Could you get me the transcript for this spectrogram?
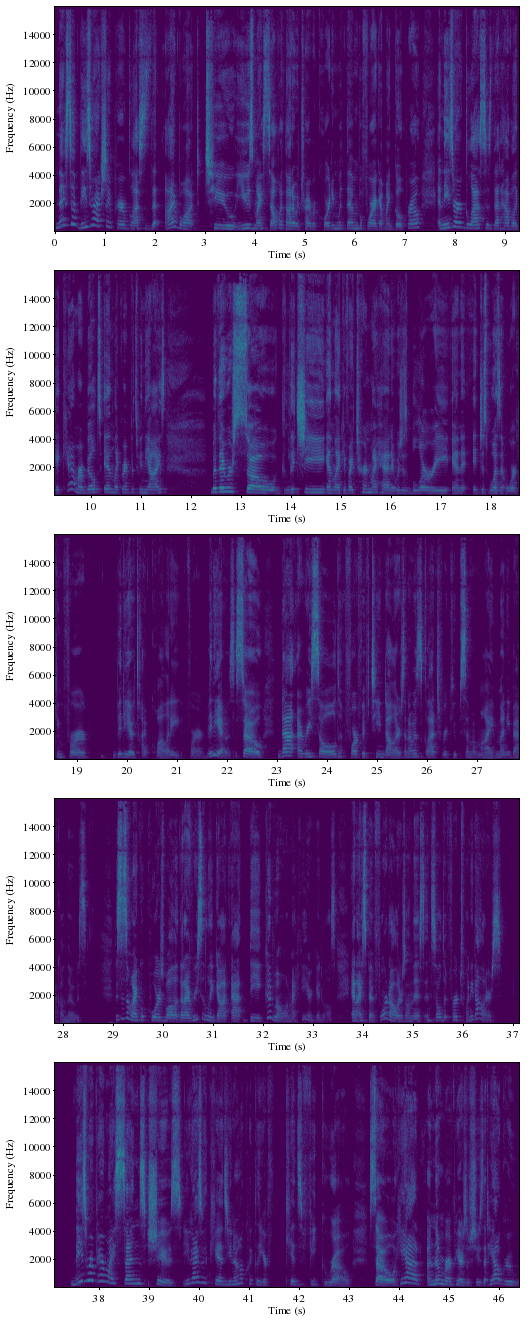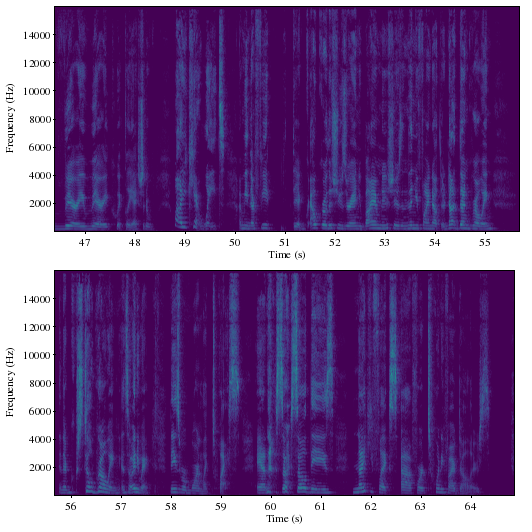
Next up, these are actually a pair of glasses that I bought to use myself. I thought I would try recording with them before I got my GoPro. And these are glasses that have like a camera built in, like right between the eyes. But they were so glitchy, and like if I turned my head, it was just blurry, and it, it just wasn't working for video type quality for videos. So that I resold for $15, and I was glad to recoup some of my money back on those. This is a Michael Kors wallet that I recently got at the Goodwill, one of my favorite Goodwills, and I spent $4 on this and sold it for $20. These were a pair of my son's shoes. You guys with kids, you know how quickly your kids' feet grow. So he had a number of pairs of shoes that he outgrew very, very quickly. I should have, well, you can't wait. I mean, their feet, they outgrow the shoes they're in, you buy them new shoes, and then you find out they're not done growing and they're still growing. And so, anyway, these were worn like twice. And so I sold these Nike Flex uh, for $25.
